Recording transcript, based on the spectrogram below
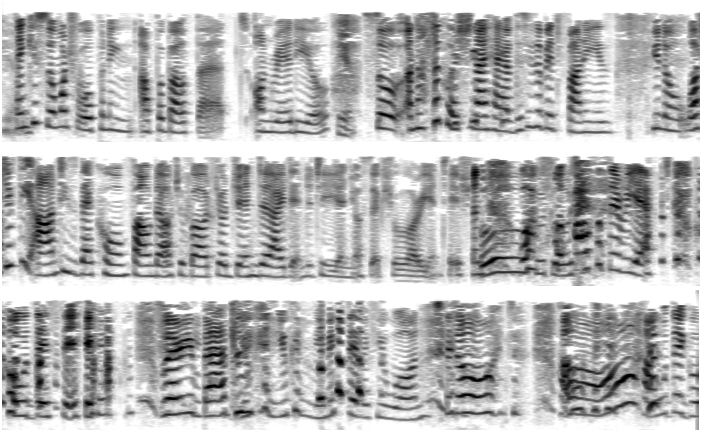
Yeah. Thank you so much for opening up about that on radio. Yeah. So another question I have, this is a bit funny, is you know, what if the aunties back home found out about your gender identity and your sexual orientation? Oh, what, good lord. how would they react? What would they say? very badly you can you can mimic them if you want. no How would, they, how would they go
